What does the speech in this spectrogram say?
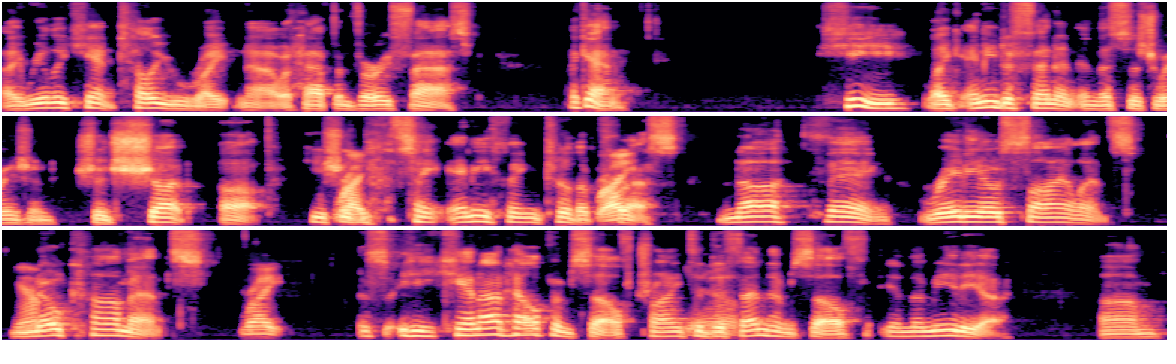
I really can't tell you right now. It happened very fast. Again, he, like any defendant in this situation, should shut up. He should right. not say anything to the right. press. Nothing. Radio silence. Yep. No comments. Right. he cannot help himself trying to yeah. defend himself in the media. Um,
